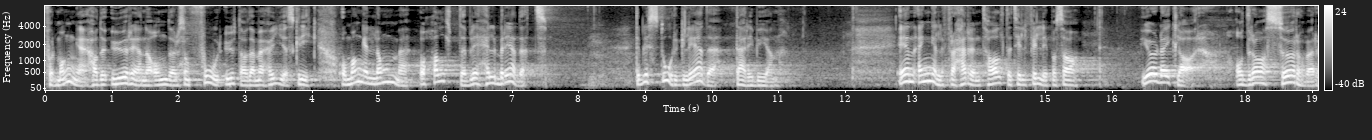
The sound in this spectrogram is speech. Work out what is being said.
For mange hadde urene ånder som for ut av dem med høye skrik, og mange lamme og halte ble helbredet. Det ble stor glede der i byen. En engel fra Herren talte til Philip og sa, Gjør deg klar og dra sørover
